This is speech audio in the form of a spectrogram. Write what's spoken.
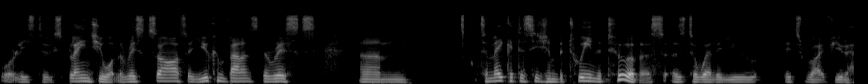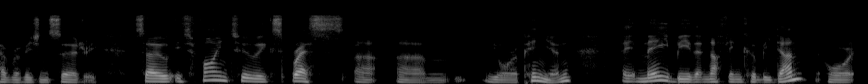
or at least to explain to you what the risks are, so you can balance the risks. Um, to make a decision between the two of us as to whether you it's right for you to have revision surgery. So it's fine to express uh, um, your opinion it may be that nothing could be done, or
